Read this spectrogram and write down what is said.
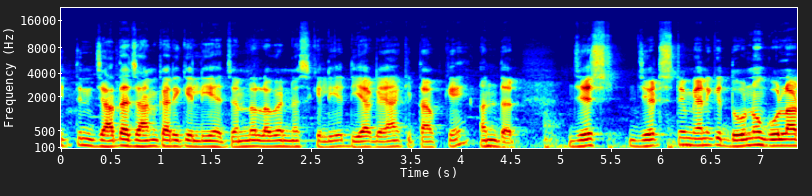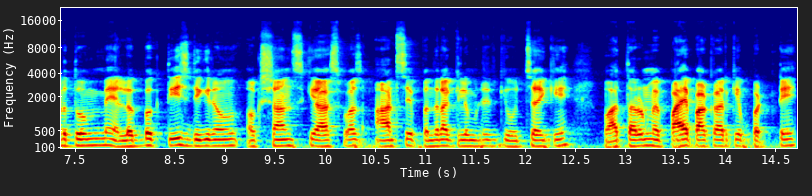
इतनी ज़्यादा जानकारी के लिए जनरल अवेयरनेस के लिए दिया गया किताब के अंदर। जेट जेट स्ट्रीम यानी कि दोनों गोलार्धों में लगभग 30 डिग्री अक्षांश के आसपास 8 से 15 किलोमीटर की ऊंचाई के वातावरण में पाइप आकार के पट्टे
